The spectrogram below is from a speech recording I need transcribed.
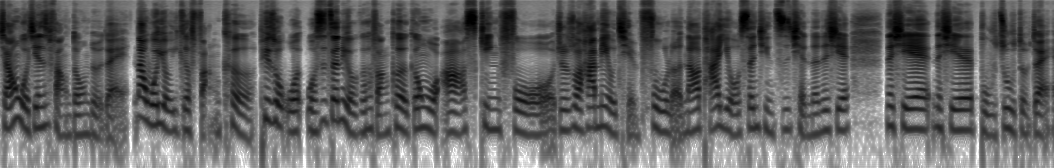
假如我今天是房东，对不对？那我有一个房客，譬如说我我是真的有个房客跟我 asking for，就是说他没有钱付了，然后他有申请之前的那些那些那些补助，对不对？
